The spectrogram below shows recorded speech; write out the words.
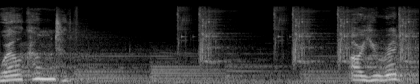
Welcome to... Are you ready?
